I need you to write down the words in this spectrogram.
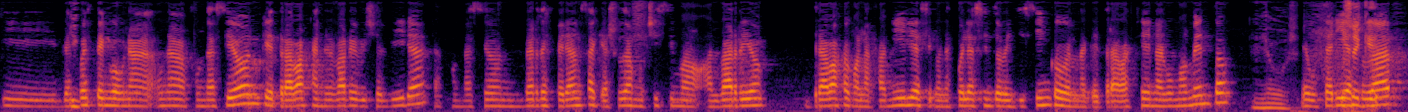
y después tengo una, una, fundación que trabaja en el barrio Villa Elvira, la Fundación Verde Esperanza, que ayuda muchísimo al barrio, trabaja con las familias y con la Escuela 125, en la que trabajé en algún momento. Me gustaría ayudar.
